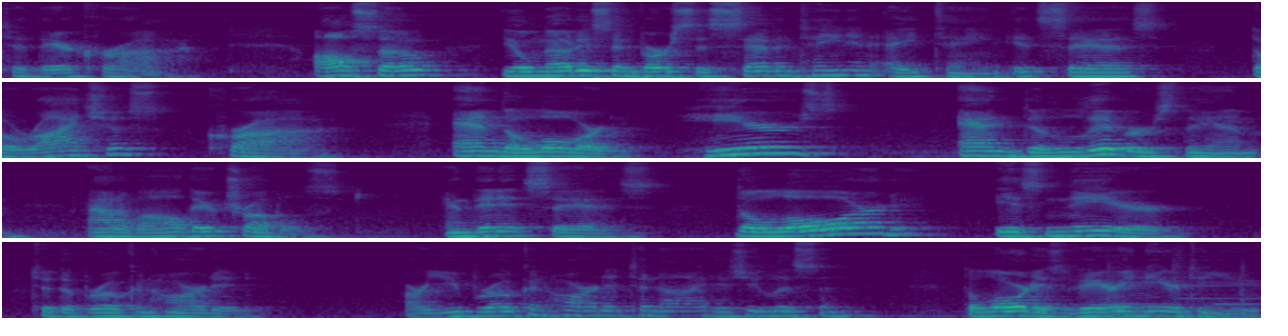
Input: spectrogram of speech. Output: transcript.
to their cry. Also, you'll notice in verses 17 and 18, it says, The righteous cry, and the Lord hears and delivers them out of all their troubles. And then it says, The Lord is near to the brokenhearted. Are you brokenhearted tonight as you listen? The Lord is very near to you.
